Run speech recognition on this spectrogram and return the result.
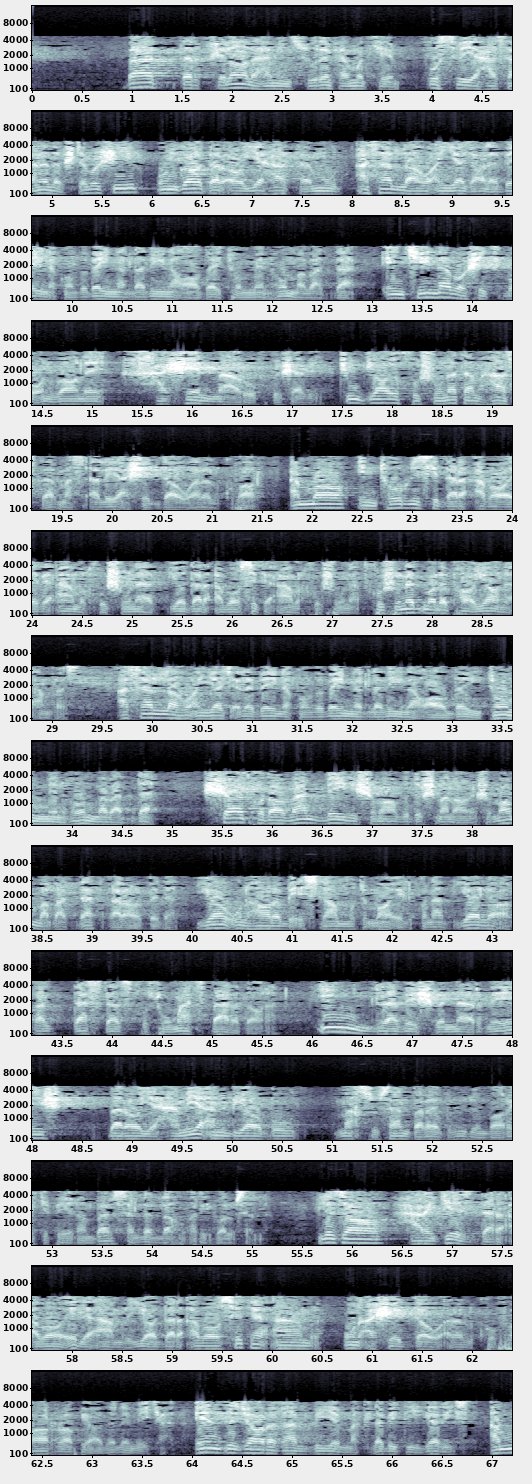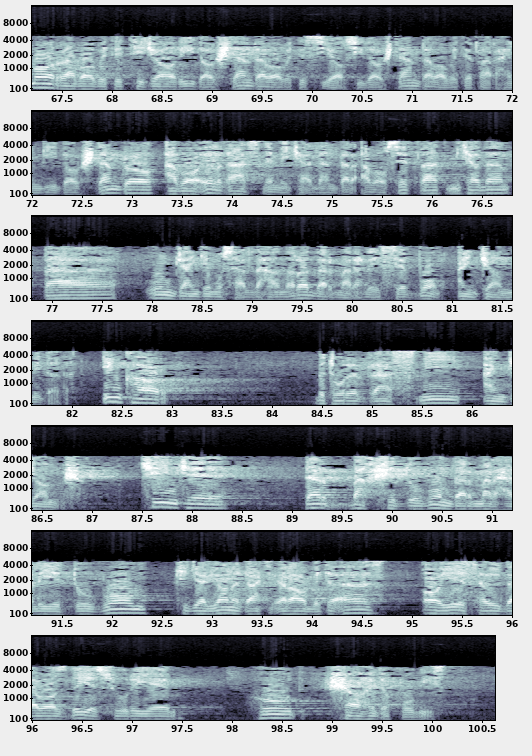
بعد در خلال همین سوره فرمود که اسوه حسنه داشته باشید. اونگاه در آیه هر فرمود اصل الله ان یجعل بینکم و بین الذین عادیتم منهم مبده این چی نباشید به عنوان خشن معروف بشوید؟ چون جای خشونت هم هست در مسئله اشد و الکفار. اما اینطور نیست که در اوائل امر خشونت یا در عواسط امر خشونت. خشونت مال پایان امر است. اصل الله ان یجعل بینکم و بین الذین قاضیتم منهم مبده شاید خداوند بین شما و دشمنان شما مودت قرار بدهد. یا اونها را به اسلام متمایل کند یا لاقل دست از خصومت بردارد. این روش و نرمش برای همه انبیا بود مخصوصا برای برود مبارک پیغمبر صلی الله علیه و سلم. لذا هرگز در اوائل امر یا در عواسط امر اون اشد و کفار را پیاده نمی کرد انزجار قلبی مطلب دیگری است. اما روابط تجاری داشتن روابط سیاسی داشتن روابط فرهنگی داشتن را اوائل قصد نمی کردن در عواسط رد می کردن و اون جنگ مسلحانه را در مرحله سوم انجام می‌دادند. این کار به طور رسمی انجام می‌شد. چه اینکه در بخش دوم در مرحله دوم که جریان قطع رابطه است آیه 112 سوره هود شاهد خوبی است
